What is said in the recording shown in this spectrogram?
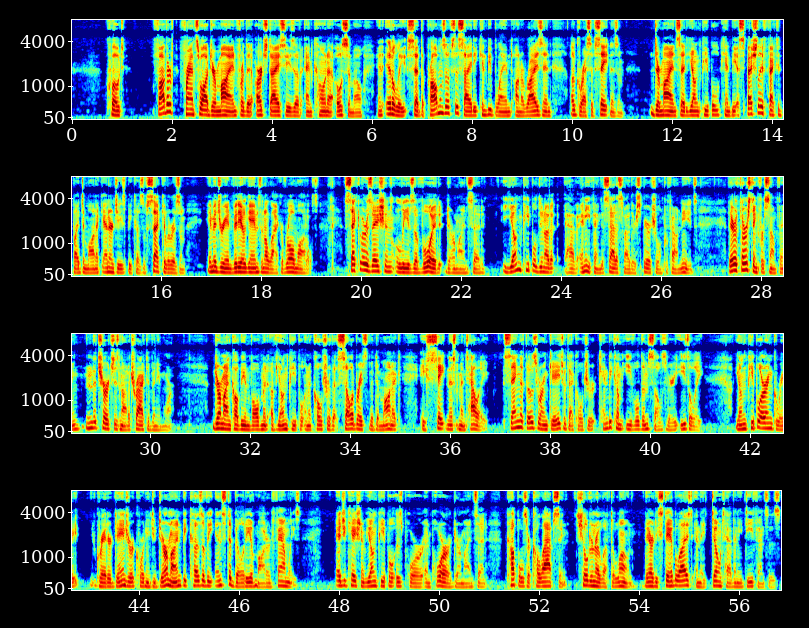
Quote, Father Francois Dermine for the Archdiocese of Ancona Osimo in Italy said the problems of society can be blamed on a rise in aggressive Satanism. Dermine said young people can be especially affected by demonic energies because of secularism, imagery in video games, and a lack of role models. Secularization leaves a void, Dermine said. Young people do not have anything to satisfy their spiritual and profound needs. They are thirsting for something, and the church is not attractive anymore. Dermine called the involvement of young people in a culture that celebrates the demonic a Satanist mentality, saying that those who are engaged with that culture can become evil themselves very easily. Young people are in great greater danger, according to Dermine, because of the instability of modern families. Education of young people is poorer and poorer, Dermine said. Couples are collapsing. Children are left alone. They are destabilized and they don't have any defenses.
